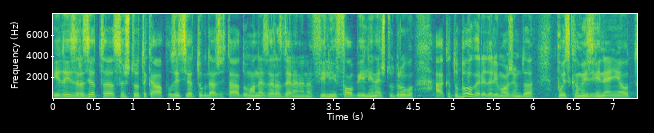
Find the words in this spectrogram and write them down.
и да изразят също такава позиция. Тук даже става дума не за разделяне на фили и фоби или нещо друго, а като българи дали можем да поискаме извинения от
